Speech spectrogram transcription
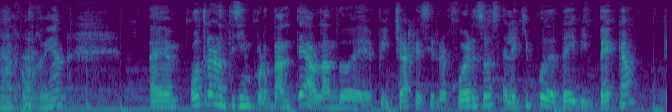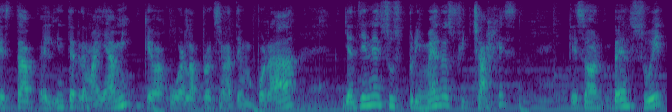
Marco Fabián. Eh, otra noticia importante, hablando de fichajes y refuerzos, el equipo de David Beckham, que está el Inter de Miami, que va a jugar la próxima temporada, ya tiene sus primeros fichajes, que son Ben Sweet,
